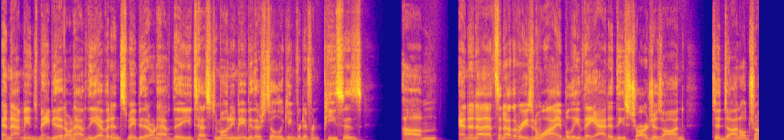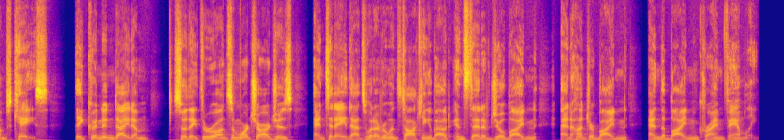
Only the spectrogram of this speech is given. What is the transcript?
And that means maybe they don't have the evidence, maybe they don't have the testimony, maybe they're still looking for different pieces. Um, and that's another reason why I believe they added these charges on to Donald Trump's case. They couldn't indict him, so they threw on some more charges. And today, that's what everyone's talking about instead of Joe Biden and Hunter Biden and the Biden crime family.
